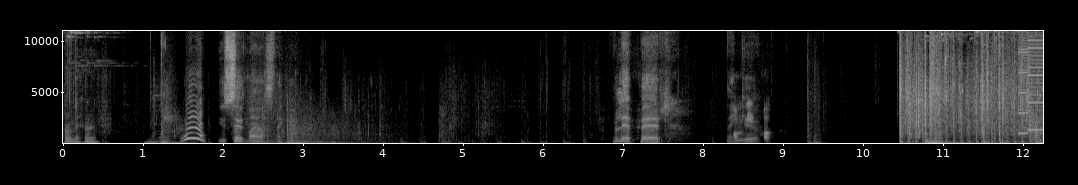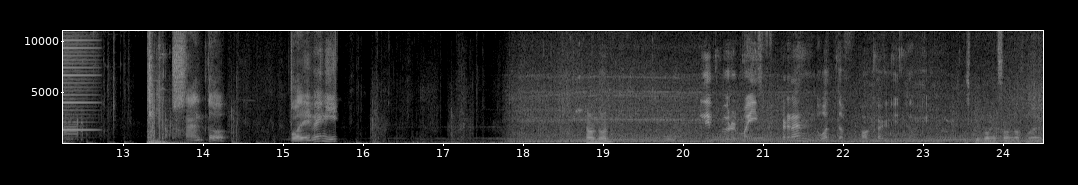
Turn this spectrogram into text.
From behind. Woo! You saved my ass, thank you. Flipper. Thank Omni you. fuck. Santo, ¿puede venir? Down one. Liver, my friend, what the fuck are you doing? There's people in front of mine.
